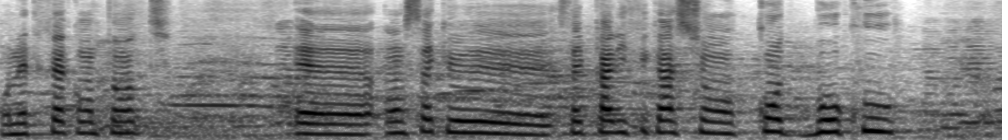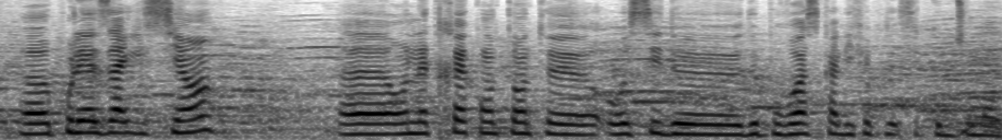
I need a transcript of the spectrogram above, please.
On est très contente. Euh, on sait que cette qualification compte beaucoup euh, pour les Haïtiens. Euh, on est très contente aussi de, pouvoir se qualifier pour cette Coupe du Monde.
